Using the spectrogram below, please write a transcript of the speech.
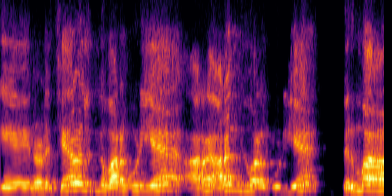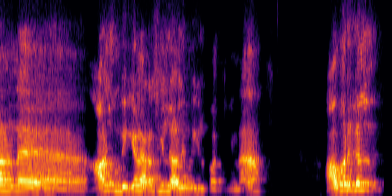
என்னோட சேனலுக்கு வரக்கூடிய அர அரங்குக்கு வரக்கூடிய பெரும்பாலான ஆளுமைகள் அரசியல் ஆளுமைகள் பாத்தீங்கன்னா அவர்கள்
